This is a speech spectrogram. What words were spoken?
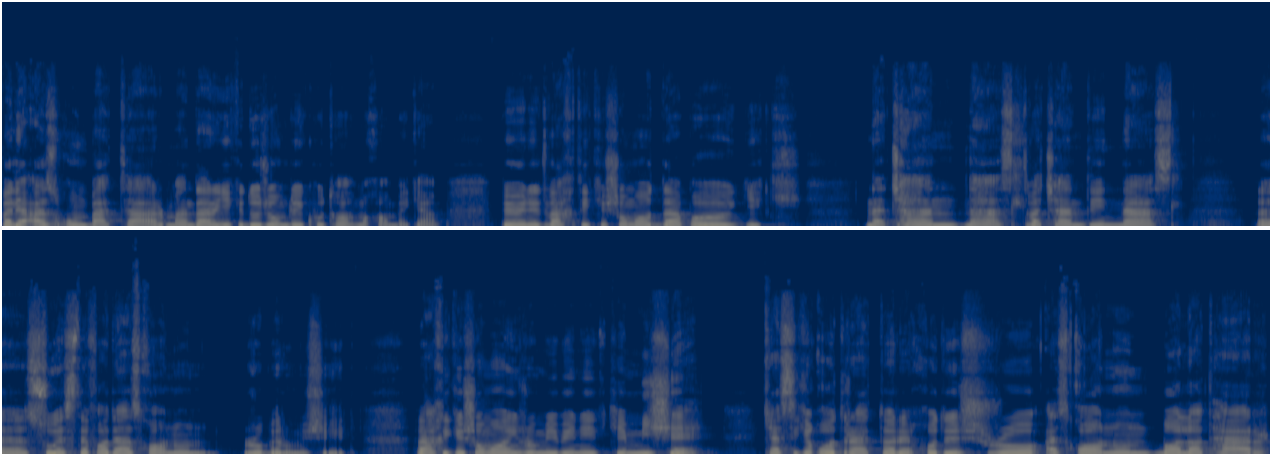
ولی از اون بدتر من در یکی دو جمله کوتاه می‌خوام بگم. ببینید وقتی که شما در با یک چند نسل و چندین نسل سوء استفاده از قانون روبرو میشید. وقتی که شما این رو می‌بینید که میشه کسی که قدرت داره خودش رو از قانون بالاتر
